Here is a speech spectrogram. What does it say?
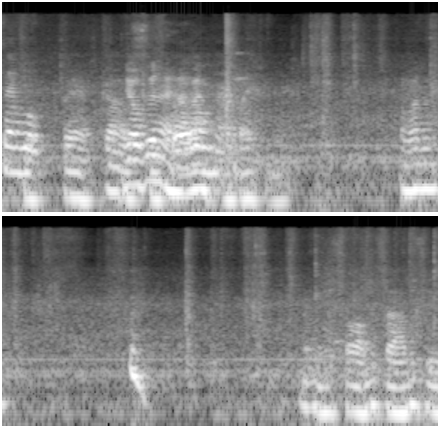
ใส่หกแปดเก้าเดี๋ยวขึ้นไหนหาไปเอาไปเอามาดูหนึ่งสองสามสี่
